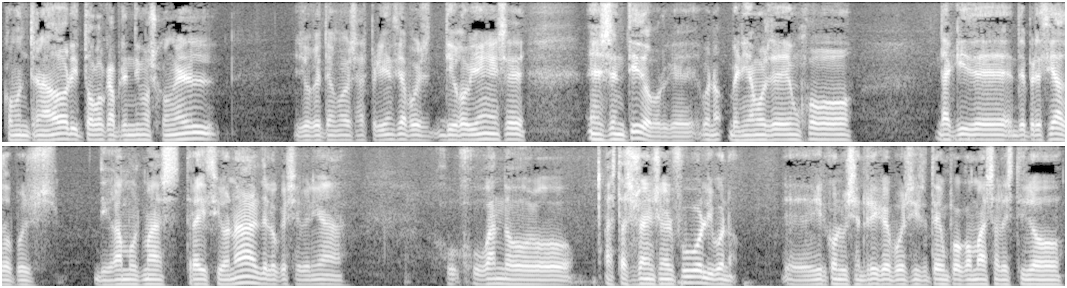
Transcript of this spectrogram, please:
como entrenador y todo lo que aprendimos con él, yo que tengo esa experiencia, pues digo bien ese, en ese sentido, porque bueno, veníamos de un juego de aquí de, de Preciado, pues digamos más tradicional, de lo que se venía ju- jugando hasta esos años en el fútbol, y bueno, eh, ir con Luis Enrique, pues irte un poco más al estilo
